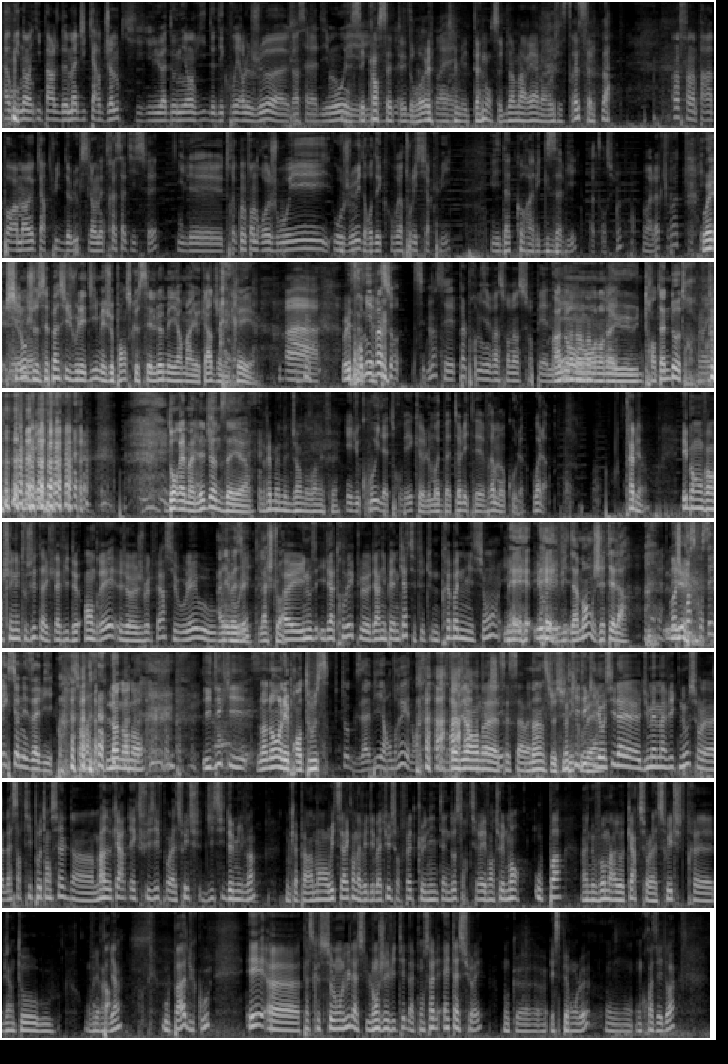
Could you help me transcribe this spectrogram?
ah oui, non, il parle de Magic Card Jump qui lui a donné envie de découvrir le jeu euh, grâce à la démo. La et séquence la était séquence, drôle. ouais. Tu m'étonnes, on s'est bien marré à l'enregistrer celle-là. Enfin, par rapport à Mario Kart 8 Deluxe, il en est très satisfait. Il est très content de rejouer au jeu et de redécouvrir tous les circuits. Il est d'accord avec Xavier. Attention. Voilà, tu vois. tu Ouais, sinon je sais pas si je vous l'ai dit, mais je pense que c'est le meilleur Mario Kart jamais créé. Ah, Oui, le premier ça. 20 sur. Non, c'est pas le premier 20 sur 20 sur PN. Ah non, non, non, on en a eu une trentaine d'autres, Ouais. dont Rayman Legends d'ailleurs. Rayman Legends, en effet. et du coup, il a trouvé que le mode battle était vraiment cool. Voilà. Très bien. Et ben, on va enchaîner tout de suite avec l'avis de André. Je, je vais le faire si vous voulez. Ou Allez, vas-y, voulez. lâche-toi. Euh, il, nous- il a trouvé que le dernier PNK c'était une très bonne émission. Il- mais il- évidemment, j'étais là. Moi, je pense qu'on sélectionne les avis. Non, non, non. Il dit qu'il. Non, non, on les prend tous. Plutôt Xavier André, non Très bien, André, c'est ça. ouais. Mince, je suis Donc il dit qu'il est aussi da- du même avis que nous sur la, la sortie potentielle d'un Mario Kart exclusif pour la Switch d'ici 2020. Donc apparemment, oui, c'est vrai qu'on avait débattu sur le fait que Nintendo sortirait éventuellement ou pas un nouveau Mario Kart sur la Switch très bientôt, ou on verra bien, ou pas du coup. Et euh, parce que selon lui, la longévité de la console est assurée. Donc euh, espérons-le, on, on croise les doigts.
